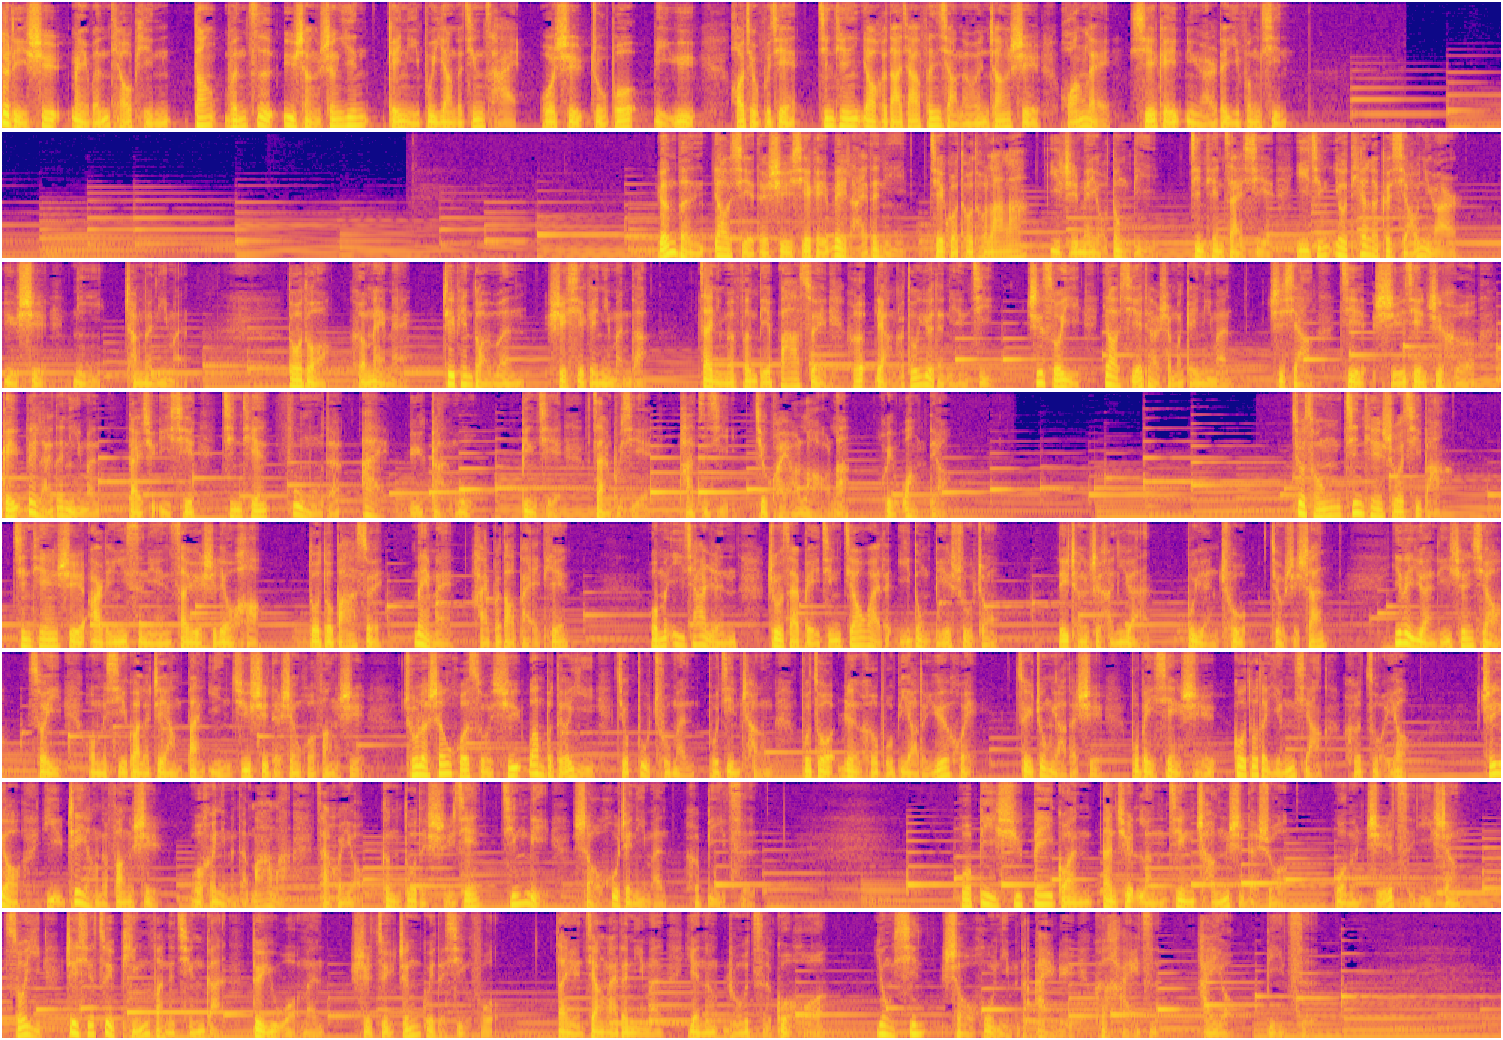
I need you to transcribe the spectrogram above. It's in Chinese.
这里是美文调频，当文字遇上声音，给你不一样的精彩。我是主播李玉，好久不见。今天要和大家分享的文章是黄磊写给女儿的一封信。原本要写的是写给未来的你，结果拖拖拉拉，一直没有动笔。今天再写，已经又添了个小女儿，于是你成了你们。多多和妹妹，这篇短文是写给你们的。在你们分别八岁和两个多月的年纪，之所以要写点什么给你们，是想借时间之河，给未来的你们带去一些今天父母的爱与感悟，并且再不写，怕自己就快要老了会忘掉。就从今天说起吧，今天是二零一四年三月十六号，多多八岁，妹妹还不到百天。我们一家人住在北京郊外的一栋别墅中，离城市很远，不远处就是山。因为远离喧嚣，所以我们习惯了这样半隐居式的生活方式。除了生活所需，万不得已就不出门、不进城、不做任何不必要的约会。最重要的是不被现实过多的影响和左右，只有以这样的方式，我和你们的妈妈才会有更多的时间精力守护着你们和彼此。我必须悲观，但却冷静诚实地说，我们只此一生，所以这些最平凡的情感对于我们是最珍贵的幸福。但愿将来的你们也能如此过活。用心守护你们的爱侣和孩子，还有彼此。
